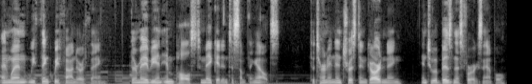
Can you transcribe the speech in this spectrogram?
And when we think we found our thing, there may be an impulse to make it into something else to turn an interest in gardening into a business, for example,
